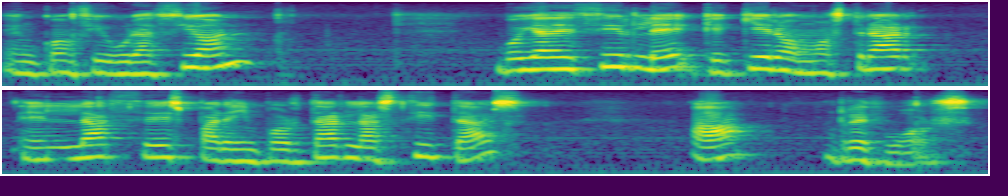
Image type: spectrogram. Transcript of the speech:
en configuración. Voy a decirle que quiero mostrar enlaces para importar las citas a RedWords.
